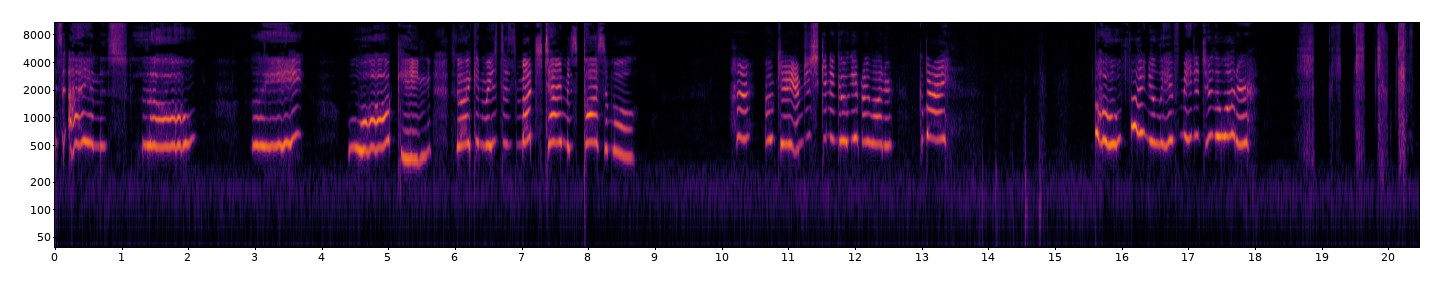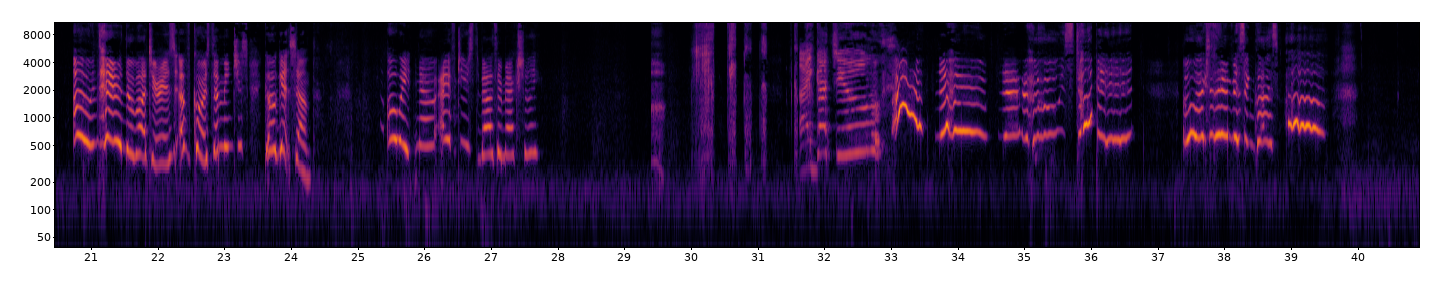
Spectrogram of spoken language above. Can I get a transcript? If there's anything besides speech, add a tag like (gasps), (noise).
is I am slowly I can waste as much time as possible. Huh, okay, I'm just gonna go get my water. Goodbye. Oh, finally, I've made it to the water. Oh, there the water is. Of course, let me just go get some. Oh, wait, no, I have to use the bathroom, actually. (gasps) I got you. Ah, no, no, stop it. Oh, actually, I'm missing class. Ah.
